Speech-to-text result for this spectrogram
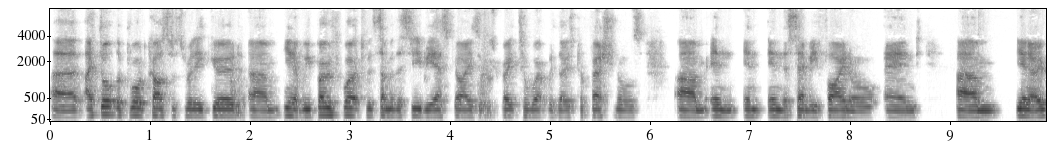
Uh, I thought the broadcast was really good. Um, you know, we both worked with some of the CBS guys. It was great to work with those professionals um, in, in in the semi final. And um, you know,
